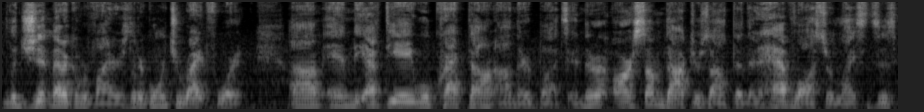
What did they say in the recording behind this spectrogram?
legit medical providers that are going to write for it. Um, and the FDA will crack down on their butts. And there are some doctors out there that have lost their licenses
